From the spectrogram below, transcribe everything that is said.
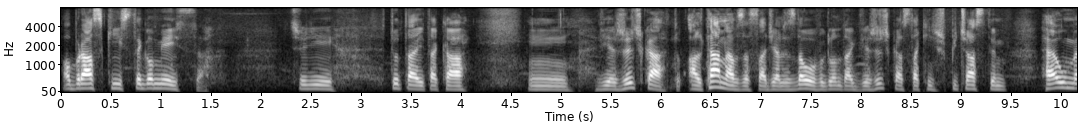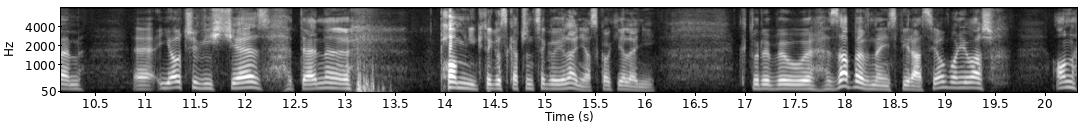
obrazki z tego miejsca. Czyli tutaj taka mm, wieżyczka, altana w zasadzie, ale z dołu wygląda jak wieżyczka z takim szpiczastym hełmem. E, I oczywiście ten e, pomnik tego skaczącego jelenia, skok jeleni, który był zapewne inspiracją, ponieważ on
